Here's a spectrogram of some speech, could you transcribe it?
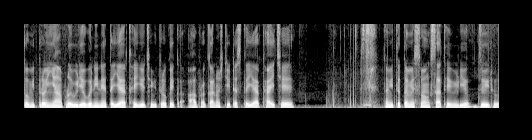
તો મિત્રો અહીંયા આપણો વીડિયો બનીને તૈયાર થઈ ગયો છે મિત્રો. કંઈક આ પ્રકારનો સ્ટેટસ તૈયાર થાય છે. તો મિત્રો તમે સોંગ સાથે વીડિયો જોઈ લો.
